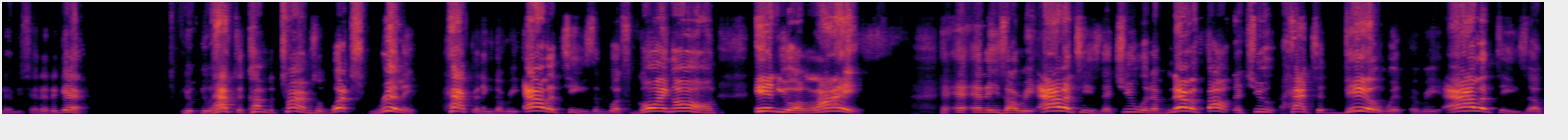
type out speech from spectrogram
Let me say that again you, you have to come to terms with what's really happening, the realities of what's going on in your life. And, these are realities that you would have never thought that you had to deal with the realities of,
